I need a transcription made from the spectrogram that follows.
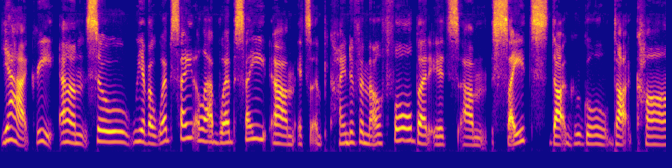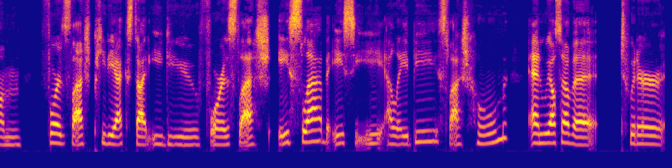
Yeah, great. Um, so we have a website, a lab website. Um, it's a kind of a mouthful, but it's um, sites.google.com forward slash pdx.edu forward slash acelab, A-C-E-L-A-B slash home. And we also have a Twitter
